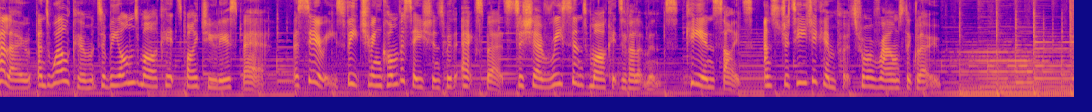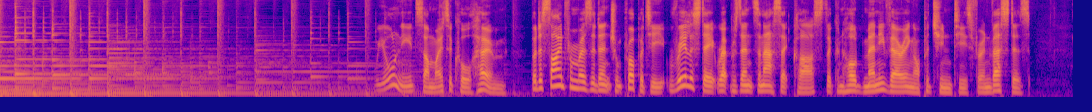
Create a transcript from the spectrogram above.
Hello, and welcome to Beyond Markets by Julius Baer, a series featuring conversations with experts to share recent market developments, key insights, and strategic inputs from around the globe. We all need somewhere to call home. But aside from residential property, real estate represents an asset class that can hold many varying opportunities for investors.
